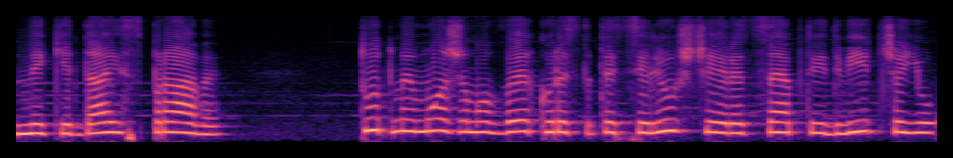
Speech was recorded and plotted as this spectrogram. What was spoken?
не кидай справи. Тут ми можемо використати цілющий рецепт від відчаю,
